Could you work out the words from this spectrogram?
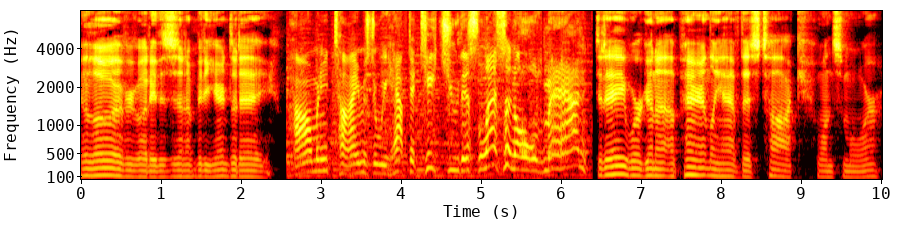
Hello everybody, this is NMPD here and today. How many times do we have to teach you this lesson, old man? Today we're gonna apparently have this talk once more.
